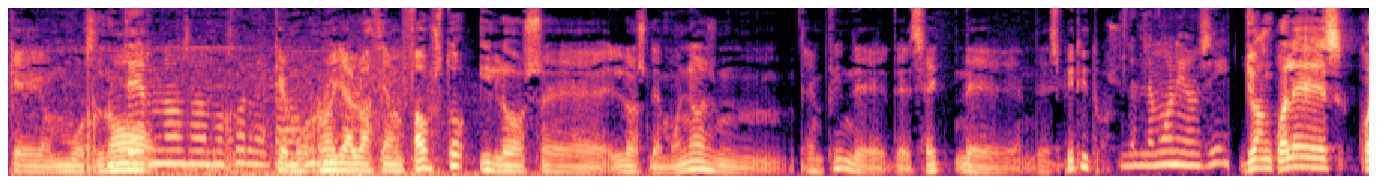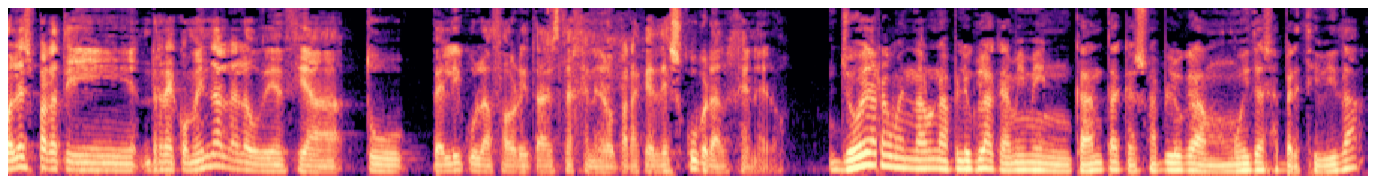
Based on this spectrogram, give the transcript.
que Murnau, Internos, a lo mejor, de que Murnau ya lo hacía en Fausto y los, eh, los demonios, mm, en fin, de, de, sec- de- de espíritus. Del demonio en sí. Joan, ¿cuál es, ¿cuál es para ti, recomiéndale a la audiencia tu película favorita de este género para que descubra el género? Yo voy a recomendar una película que a mí me encanta, que es una película muy desapercibida,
